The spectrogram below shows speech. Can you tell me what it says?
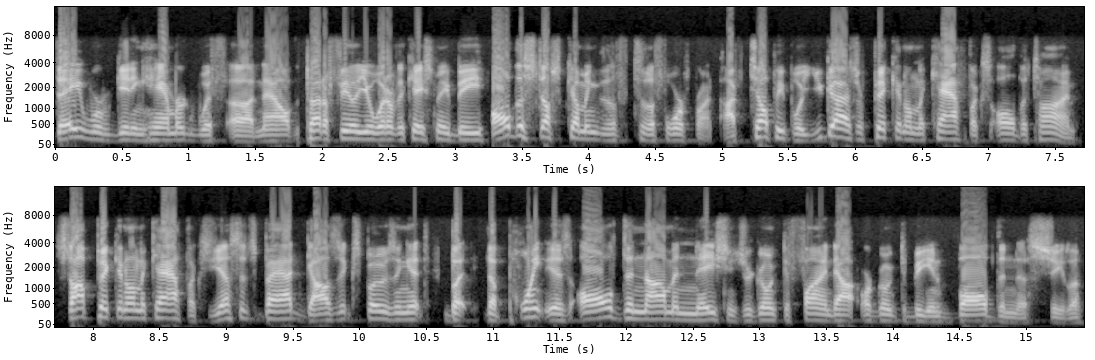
they were getting hammered with uh, now pedophilia, whatever the case may be. All this stuff's coming to the, to the forefront. I tell people, you guys are picking on the Catholics all the time. Stop picking on the Catholics. Yes, it's bad. God's exposing it. But the point is, all denominations you're going to find out are going to be involved in this, Sheila.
